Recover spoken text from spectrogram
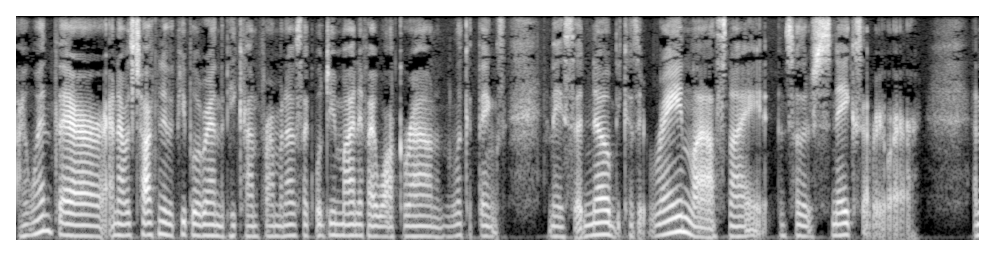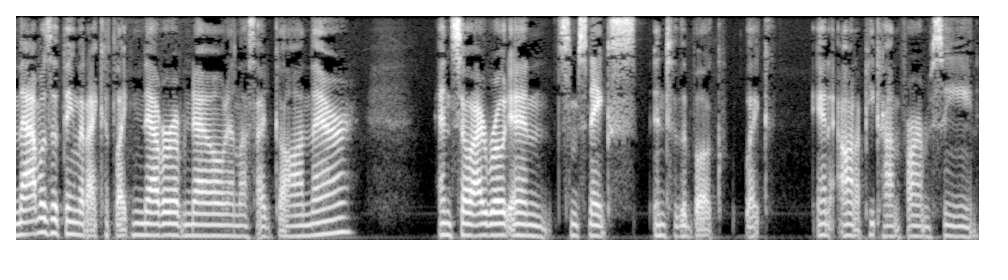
I went there and I was talking to the people who ran the pecan farm, and I was like, "Well, do you mind if I walk around and look at things?" And they said no because it rained last night, and so there's snakes everywhere. And that was a thing that I could like never have known unless I'd gone there. And so I wrote in some snakes into the book, like in on a pecan farm scene,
